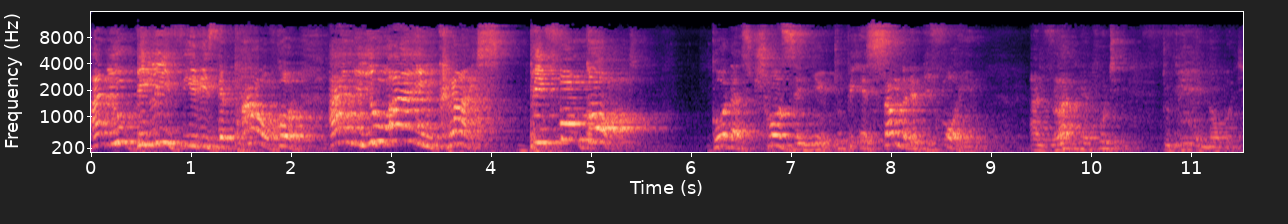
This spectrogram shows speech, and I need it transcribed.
and you believe it is the power of God, and you are in Christ before God, God has chosen you to be a somebody before Him, and Vladimir Putin to be a nobody.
